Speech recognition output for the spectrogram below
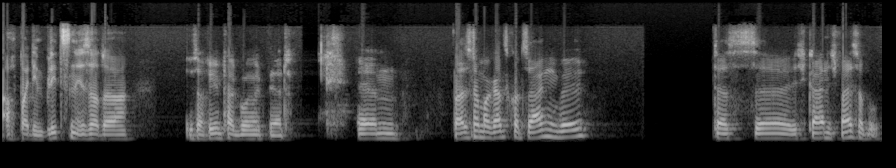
Auch bei den Blitzen ist er da. Ist auf jeden Fall Gold wert. Ähm, was ich noch mal ganz kurz sagen will, dass äh, ich gar nicht weiß, ob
